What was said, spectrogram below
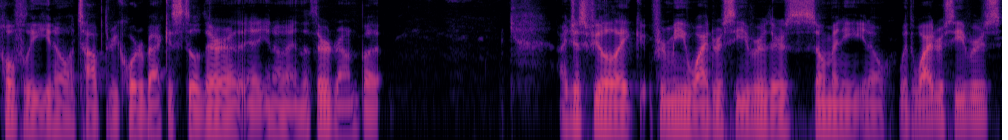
hopefully, you know, a top three quarterback is still there. uh, You know, in the third round, but. I just feel like for me, wide receiver, there's so many, you know, with wide receivers,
